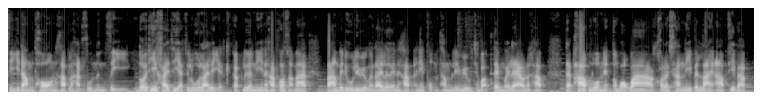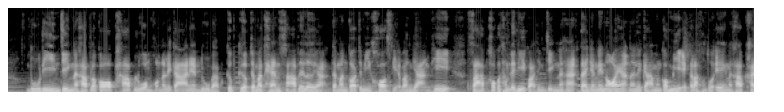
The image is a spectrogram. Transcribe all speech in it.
สีดำทองนะครับรหัส 014 โดยที่ใครที่อยากจะรู้รายละเอียดเกี่ยวกับเรือนนี้นะครับก็สามารถตามไปดูรีวิวกันได้เลยนะครับ อันนี้ผมทำรีวิวฉบับเต็มไว้แล้วนะครับ แต่ภาพรวมเนี่ยต้องบอกว่าคอลเลคชันนี้เป็นไลน์อัพที่แบบ ดูดีจริงๆนะครับแล้วก็ภาพรวมของนาฬิกาเนี่ยดูแบบเกือบๆจะมาแทนซาร์ฟได้เลยอะ่ะแต่มันก็จะมีข้อเสียบางอย่างที่ซาร์ฟเขาก็ทำได้ดีกว่าจริงๆนะฮะแต่อย่างน้อยๆอะนาฬิกามันก็มีเอกลักษณ์ของตัวเองนะครับใคร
